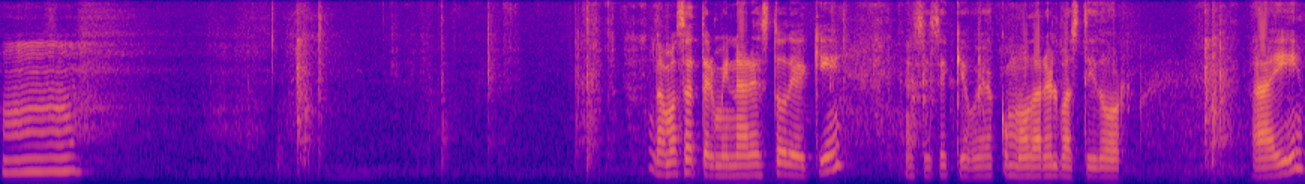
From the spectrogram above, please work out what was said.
Mm. Vamos a terminar esto de aquí. Así es que voy a acomodar el bastidor ahí.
